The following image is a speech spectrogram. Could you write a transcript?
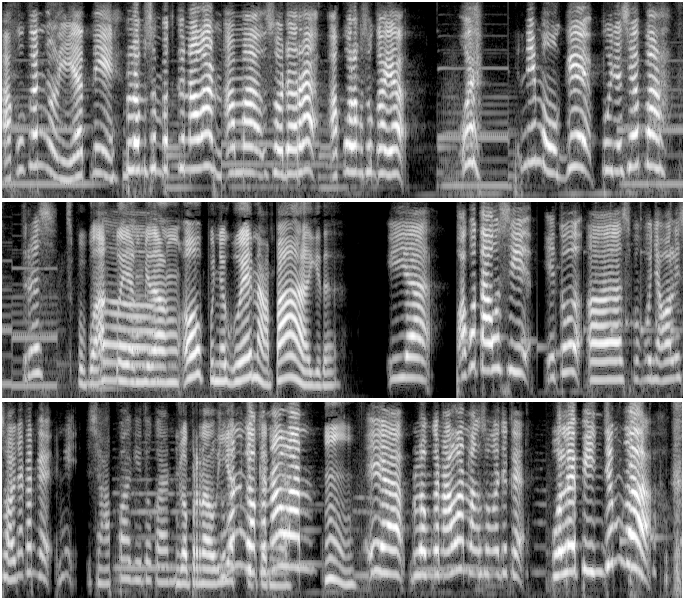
aku kan ngeliat nih, belum sempet kenalan sama saudara. Aku langsung kayak, "Weh, ini Moge punya siapa?" Terus, Sepupu aku yang Eh. bilang, oh punya gue napa gitu iya, aku tahu sih itu eh, sepupunya Oli soalnya kan kayak ini siapa gitu kan. Nggak pernah lihat Cuman nggak kenalan. Hmm. Iya, belum kenalan langsung aja kayak, "Boleh pinjem nggak?"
